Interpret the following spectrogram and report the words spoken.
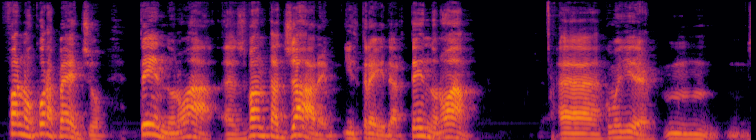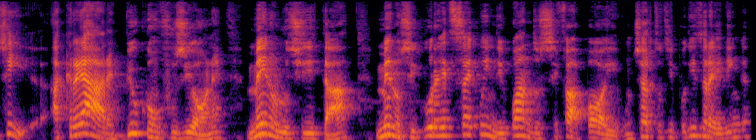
fanno ancora peggio, tendono a eh, svantaggiare il trader, tendono a eh, come dire, mh, mm, sì, a creare più confusione, meno lucidità, meno sicurezza e quindi quando si fa poi un certo tipo di trading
